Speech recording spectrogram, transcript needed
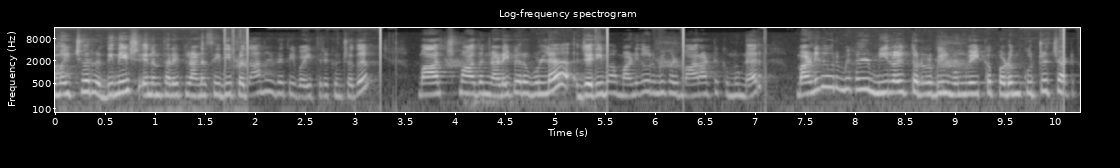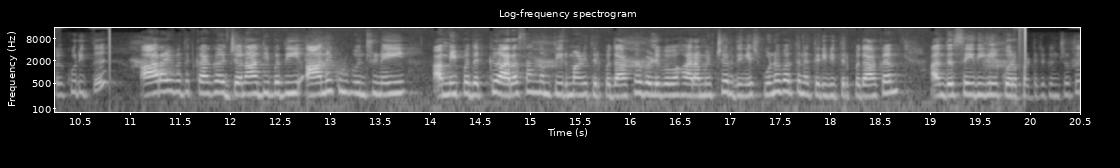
அமைச்சர் தினேஷ் எனும் தலைப்பிலான செய்தி பிரதான இடத்தை வைத்திருக்கின்றது. மார்ச் மாதம் நடைபெறவுள்ள ஜெனீவா மனித உரிமைகள் மாநாட்டுக்கு முன்னர் மனித உரிமைகள் மீறல் தொடர்பில் முன்வைக்கப்படும் குற்றச்சாட்டுகள் குறித்து ஆராய்வதற்காக ஜனாதிபதி ஆணைக்குழு ஒன்றினை அமைப்பதற்கு அரசாங்கம் தீர்மானித்திருப்பதாக வெளிவிவகார அமைச்சர் தினேஷ் குணவர்த்தன தெரிவித்திருப்பதாக அந்த செய்தியில் கூறப்பட்டிருக்கின்றது.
